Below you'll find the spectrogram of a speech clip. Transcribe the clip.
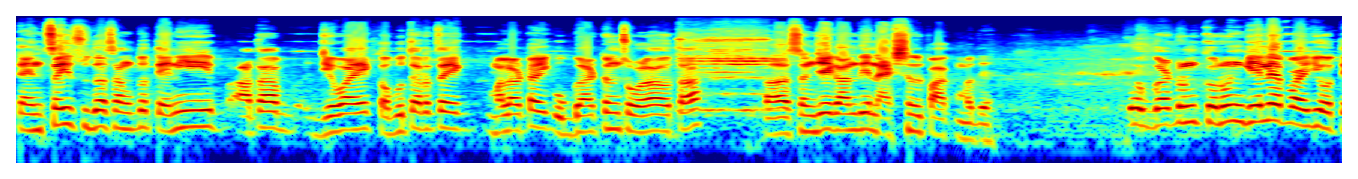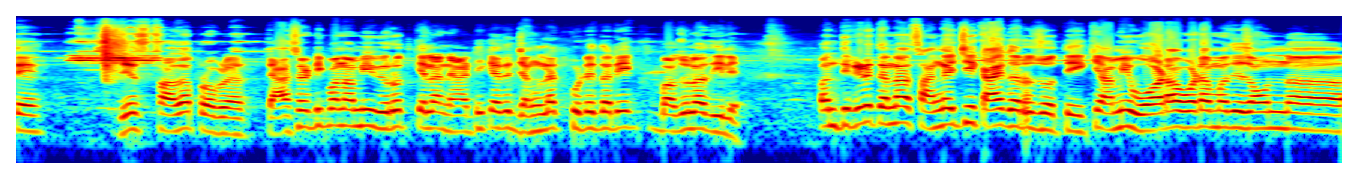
त्यांचंही सुद्धा सांगतो त्यांनी आता जेव्हा हे कबुतराचा एक मला वाटतं एक उद्घाटन सोहळा होता संजय गांधी नॅशनल पार्कमध्ये. ते उद्घाटन करून गेले पाहिजे होते जे साधा प्रॉब्लेम त्यासाठी पण आम्ही विरोध केला नाही. ठीक आहे ते जंगलात कुठेतरी एक बाजूला दिले. पण तिकडे त्यांना सांगायची काय गरज होती की आम्ही वॉडावॉडामध्ये जाऊन अ,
